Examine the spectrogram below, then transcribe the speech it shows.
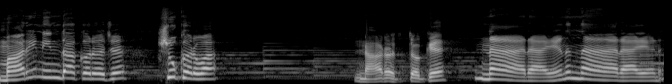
મારી નિંદા કરે છે, શું કરવા? નારદ તો કે, નારાયણ નારાયણ,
